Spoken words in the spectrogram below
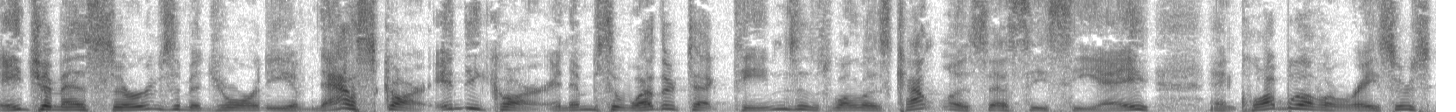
HMS serves a majority of NASCAR, IndyCar, and IMSA WeatherTech teams, as well as countless SCCA and club level racers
